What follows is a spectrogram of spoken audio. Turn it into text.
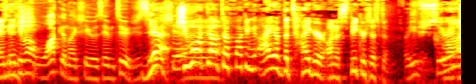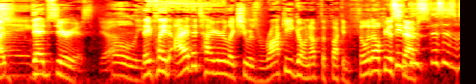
And She then came she, out walking like she was him too. Did you see yeah, that shit? she walked yeah. out to fucking Eye of the Tiger on a speaker system. Are you serious? I'm dead serious. Yeah. Holy. They played Eye of the Tiger like she was Rocky going up the fucking Philadelphia See, steps. this, this is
